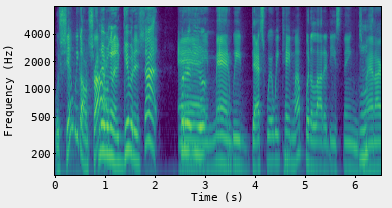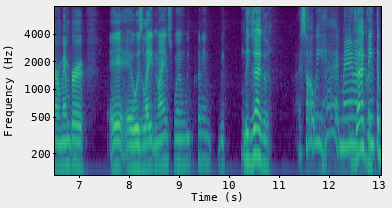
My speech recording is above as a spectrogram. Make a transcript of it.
well shit we gonna try They were gonna give it a shot. Put it- and you- man, we that's where we came up with a lot of these things. Mhm. Man, I remember it, it was late nights when we couldn't. We Exactly. That's all we had, man. And I think the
